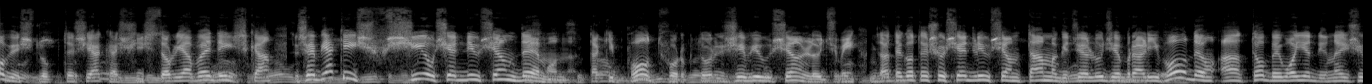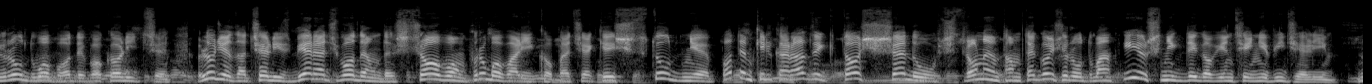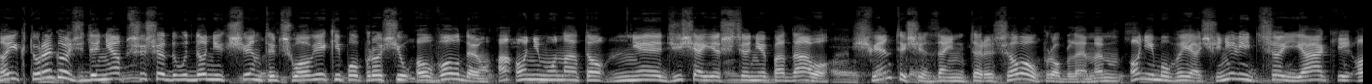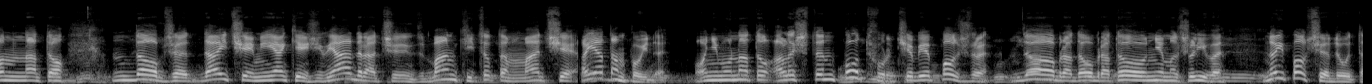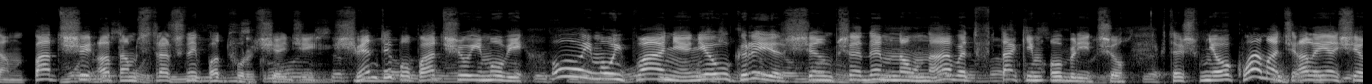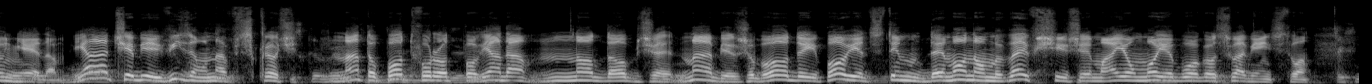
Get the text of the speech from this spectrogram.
przypowieść lub też jakaś historia wedyjska, że w jakiejś wsi osiedlił się demon, taki potwór, który żywił się ludźmi. Dlatego też osiedlił się tam, gdzie ludzie brali wodę, a to było jedyne źródło wody w okolicy. Ludzie zaczęli zbierać wodę deszczową, próbowali kopać jakieś studnie. Potem kilka razy ktoś szedł w stronę tamtego źródła i już nigdy go więcej nie widzieli. No i któregoś dnia przyszedł do nich święty człowiek i poprosił o wodę, a oni mu na to nie, dzisiaj jeszcze nie padało. Święty się zainteresował problemem, oni mu wyjaśnili co i jak i on na to dobrze, dajcie mi jakieś wiadra czy dzbanki, co tam macie, a ja tam pójdę. Oni mu na to, ależ ten potwór ciebie pożre. Dobra, dobra, to niemożliwe. No i poszedł tam, patrzy, a tam straszny potwór siedzi. Święty popatrzył i mówi, oj mój panie, nie ukryjesz się przede mną nawet w takim obliczu. Chcesz mnie okłamać, ale ja się nie dam. Ja ciebie widzę na wskroś. Na to potwór odpowiada, no dobrze, nabierz wody i powiedz tym demonom we wsi, że mają moje błogosławieństwo.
